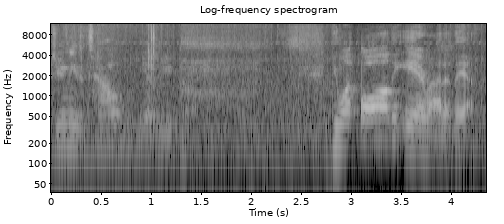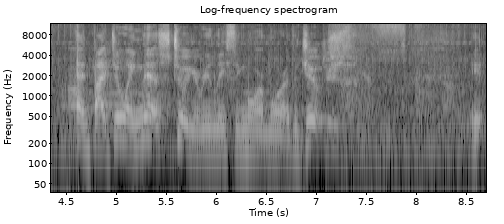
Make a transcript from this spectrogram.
Do you need a towel? Yeah, there you go. you want all the air out of there, uh-huh. and by doing this too, you're releasing more and more of the juice. It-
